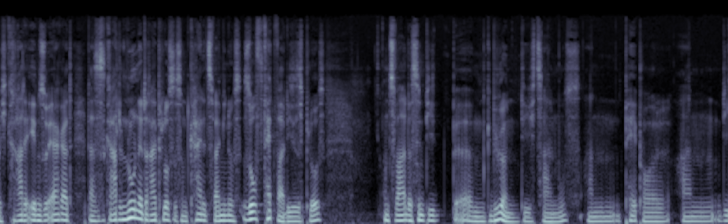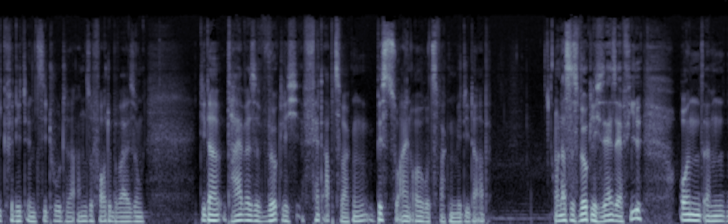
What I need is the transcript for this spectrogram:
euch gerade ebenso ärgert, dass es gerade nur eine 3 Plus ist und keine 2 Minus. So fett war dieses Plus. Und zwar, das sind die ähm, Gebühren, die ich zahlen muss an PayPal, an die Kreditinstitute, an Sofortüberweisung, die da teilweise wirklich fett abzwacken. Bis zu 1 Euro zwacken mir die da ab. Und das ist wirklich sehr, sehr viel. Und ähm,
